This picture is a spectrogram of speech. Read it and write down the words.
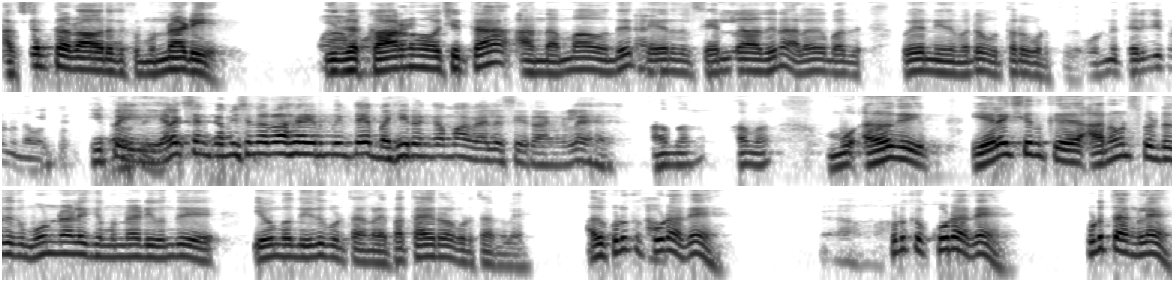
அக்செப்டட் ஆகிறதுக்கு முன்னாடி. இத. காரணமா வச்சுதான் அந்த அம்மா வந்து தேர்தல் செல்லாதுன்னு அலகாபாத் உயர் நீதிமன்றம் உத்தரவு கொடுத்தது. ஒண்ணு தெரிஞ்சுக்கணும் நமக்கு. இப்ப எலெக்ஷன் கமிஷனராக இருந்துட்டே பகிரங்கமா வேலை செய்யறாங்களே ஆமா. ஆமா. மு- அதாவது எலெக்ஷனுக்கு அனௌன்ஸ் பண்றதுக்கு மூணு நாளைக்கு முன்னாடி வந்து இவங்க வந்து இது கொடுத்தாங்களே பத்தாயிரம் ரூபாய் கொடுத்தாங்களே. அது கொடுக்க கூடாதே? கொடுக்க கூடாதே? கொடுத்தாங்களே?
